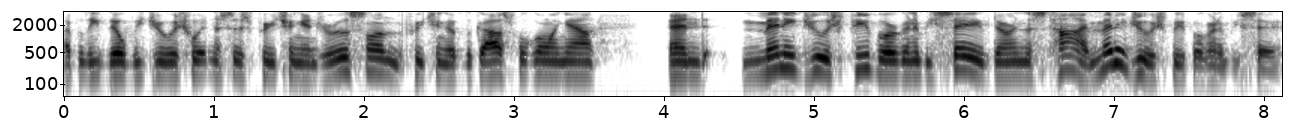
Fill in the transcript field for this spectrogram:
I believe there'll be Jewish witnesses preaching in Jerusalem, the preaching of the gospel going out. And many Jewish people are going to be saved during this time. Many Jewish people are going to be saved.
